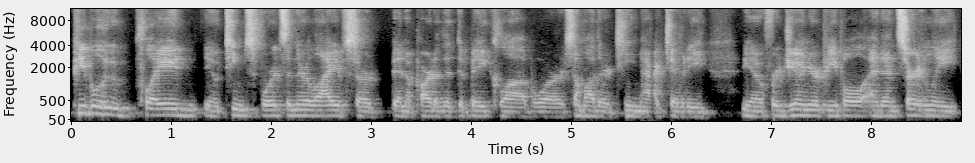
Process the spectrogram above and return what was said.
People who played you know team sports in their lives or been a part of the debate club or some other team activity you know for junior people. And then certainly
